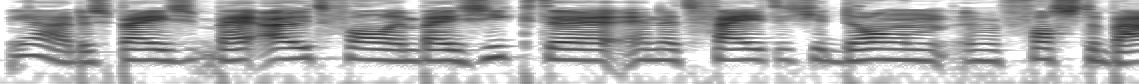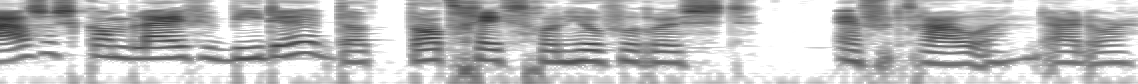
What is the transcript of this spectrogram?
ja, dus bij, bij uitval en bij ziekte en het feit dat je dan een vaste basis kan blijven bieden, dat, dat geeft gewoon heel veel rust en vertrouwen daardoor.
